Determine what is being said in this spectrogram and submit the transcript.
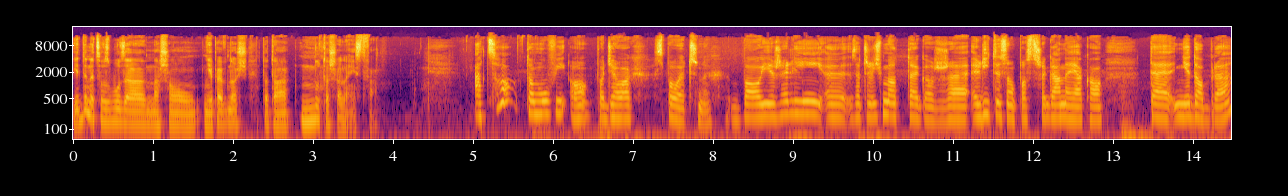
Jedyne, co wzbudza naszą niepewność, to ta nuta szaleństwa. A co to mówi o podziałach społecznych? Bo jeżeli y, zaczęliśmy od tego, że elity są postrzegane jako te niedobre,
